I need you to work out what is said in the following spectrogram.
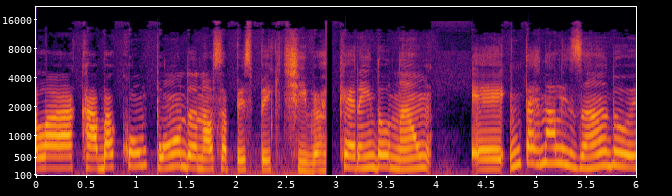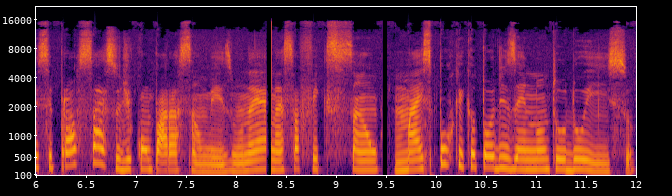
ela acaba compondo a nossa perspectiva, querendo ou não, é, internalizando esse processo de comparação mesmo, né? Nessa ficção. Mas por que, que eu estou dizendo tudo isso?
